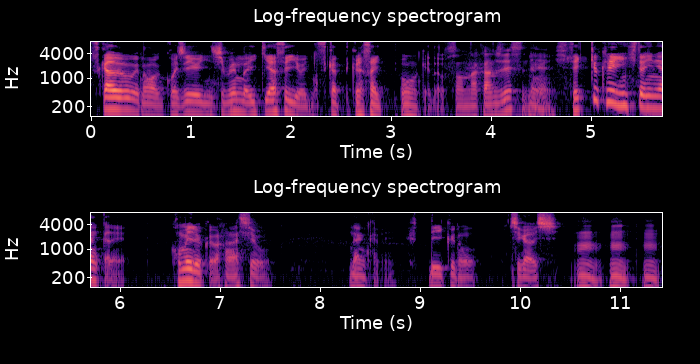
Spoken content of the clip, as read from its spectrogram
使うのはご自由に自分の生きやすいように使ってくださいって思うけど、そんな感じですね。ね、積極的に人になんかねコミュ力の話をなんかね振っていくのも違うし。うんうんうん。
